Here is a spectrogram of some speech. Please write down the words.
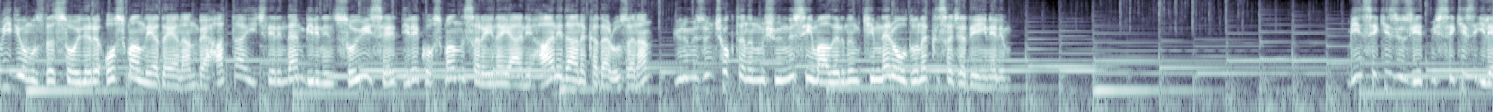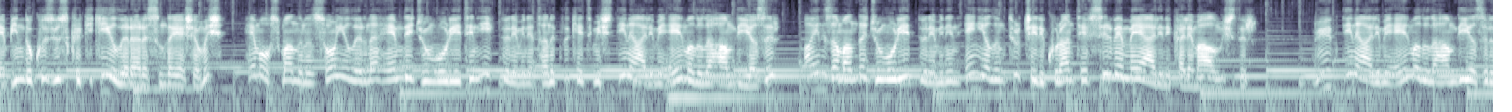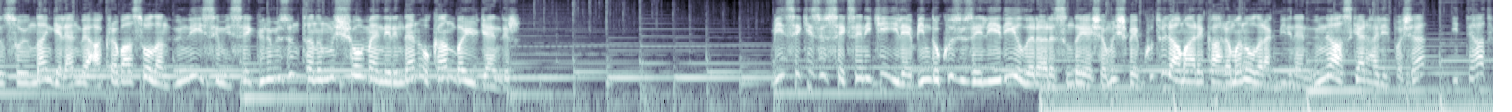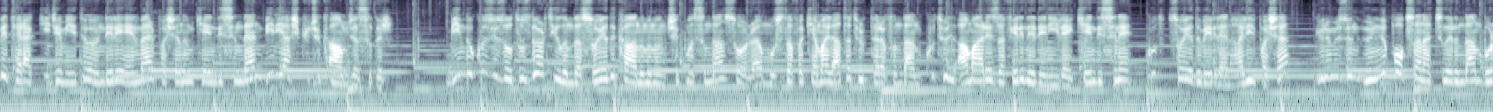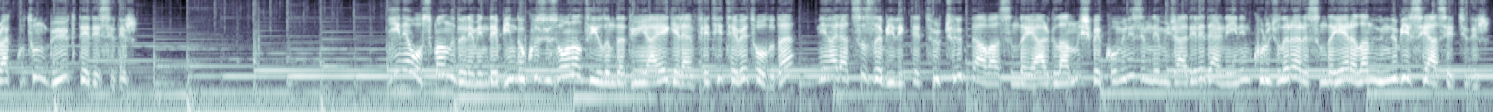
Bu videomuzda soyları Osmanlı'ya dayanan ve hatta içlerinden birinin soyu ise direkt Osmanlı Sarayı'na yani hanedana kadar uzanan, günümüzün çok tanınmış ünlü simalarının kimler olduğuna kısaca değinelim. 1878 ile 1942 yılları arasında yaşamış, hem Osmanlı'nın son yıllarına hem de Cumhuriyet'in ilk dönemine tanıklık etmiş din alimi Elmalılı Hamdi Yazır, aynı zamanda Cumhuriyet döneminin en yalın Türkçeli Kur'an tefsir ve mealini kaleme almıştır. Büyük din alimi Elmalılı Hamdi Yazır'ın soyundan gelen ve akrabası olan ünlü isim ise günümüzün tanınmış şovmenlerinden Okan Bayülgen'dir. 1882 ile 1957 yılları arasında yaşamış ve Kutül Amare kahramanı olarak bilinen ünlü asker Halil Paşa, İttihat ve Terakki Cemiyeti önderi Enver Paşa'nın kendisinden bir yaş küçük amcasıdır. 1934 yılında soyadı kanununun çıkmasından sonra Mustafa Kemal Atatürk tarafından Kutül Amare zaferi nedeniyle kendisine Soyadı verilen Halil Paşa, günümüzün ünlü pop sanatçılarından Burak Kut'un büyük dedesidir. Yine Osmanlı döneminde 1916 yılında dünyaya gelen Fethi Tevetoğlu da Nihal Atsız'la birlikte Türkçülük davasında yargılanmış ve Komünizmle Mücadele Derneği'nin kurucuları arasında yer alan ünlü bir siyasetçidir.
